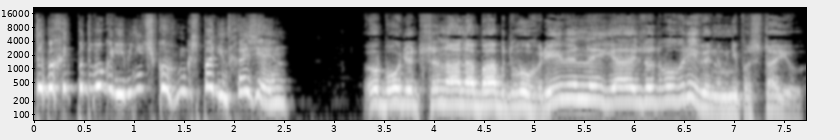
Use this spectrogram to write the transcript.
ты бы хоть по двугривенечку, господин хозяин. — Будет цена на баб двугривенной, я и за двугривенным не постою.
